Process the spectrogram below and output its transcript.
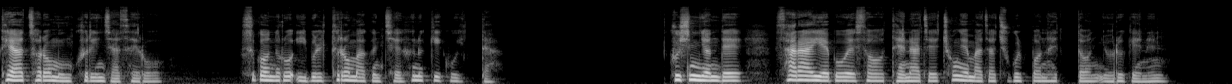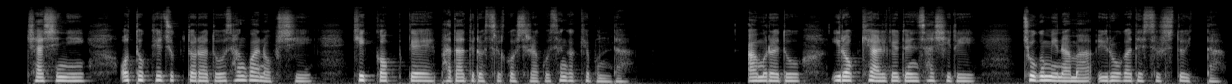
태아처럼 웅크린 자세로 수건으로 입을 틀어막은 채 흐느끼고 있다. 90년대 사라예보에서 대낮에 총에 맞아 죽을 뻔했던 요르게는 자신이 어떻게 죽더라도 상관없이 기껍게 받아들였을 것이라고 생각해 본다. 아무래도 이렇게 알게 된 사실이 조금이나마 위로가 됐을 수도 있다.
